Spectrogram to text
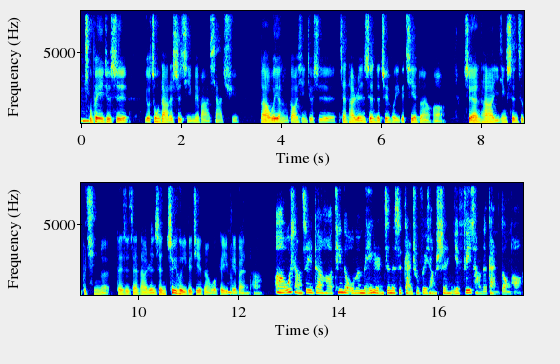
除非就是有重大的事情没办法下去。那我也很高兴，就是在他人生的最后一个阶段哈，虽然他已经神志不清了，但是在他人生最后一个阶段，我可以陪伴他。啊，我想这一段哈，听得我们每一个人真的是感触非常深，也非常的感动哈。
